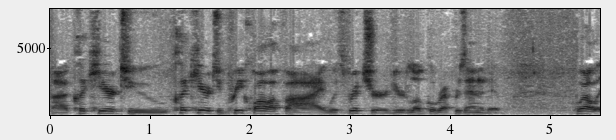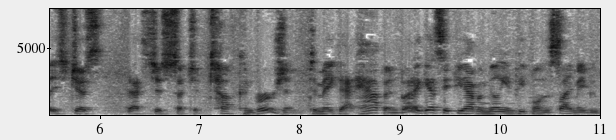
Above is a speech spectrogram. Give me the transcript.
Uh, click here to click here to pre-qualify with Richard, your local representative. Well, it's just that's just such a tough conversion to make that happen. But I guess if you have a million people on the site, maybe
